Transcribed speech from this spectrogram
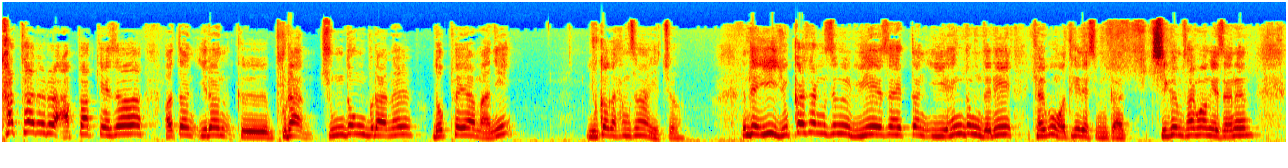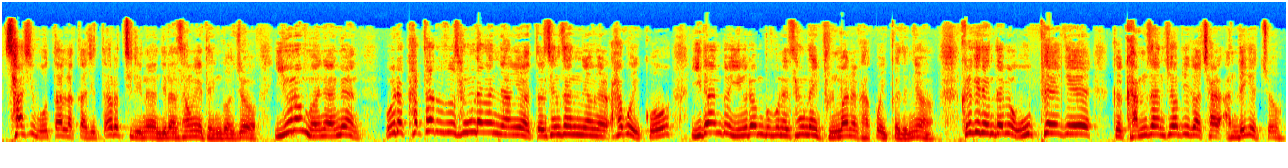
카타르를 압박해서 어떤 이런 그 불안, 중동 불안을 높여야만이 유가가 상승하겠죠. 근데 이 유가 상승을 위해서 했던 이 행동들이 결국 어떻게 됐습니까? 지금 상황에서는 45달러까지 떨어뜨리는 이런 상황이 된 거죠. 이유는 뭐냐면 오히려 카타르도 상당한 양의 어떤 생산량을 하고 있고 이란도 이런 부분에 상당히 불만을 갖고 있거든요. 그렇게 된다면 오펙의 그 감산 협의가 잘 안 되겠죠.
